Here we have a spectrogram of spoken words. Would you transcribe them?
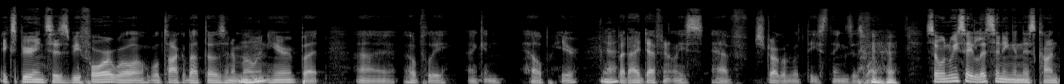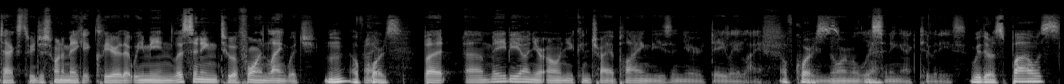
experiences before. We'll we'll talk about those in a moment here, but uh, hopefully I can help here. Yeah. But I definitely have struggled with these things as well. so when we say listening in this context, we just want to make it clear that we mean listening to a foreign language. Mm, of right? course. But uh, maybe on your own, you can try applying these in your daily life. Of course. Your normal Yeah. listening activities. With your spouse.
